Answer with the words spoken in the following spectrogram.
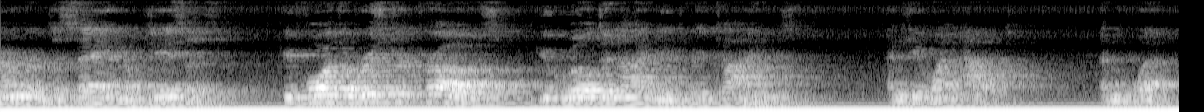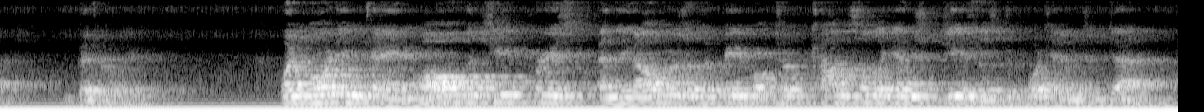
Remembered the saying of Jesus Before the rooster crows, you will deny me three times. And he went out and wept bitterly. When morning came, all the chief priests and the elders of the people took counsel against Jesus to put him to death.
